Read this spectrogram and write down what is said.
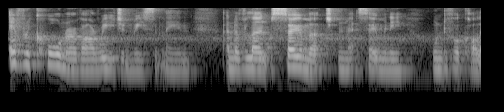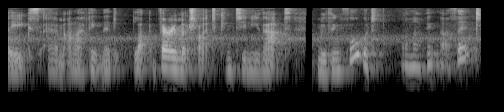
every corner of our region recently and, and have learnt so much and met so many wonderful colleagues. Um, and I think they'd like, very much like to continue that moving forward. And I think that's it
